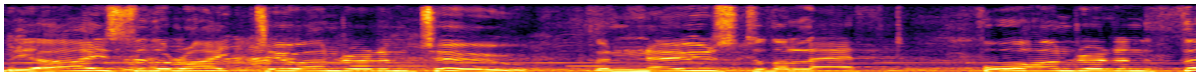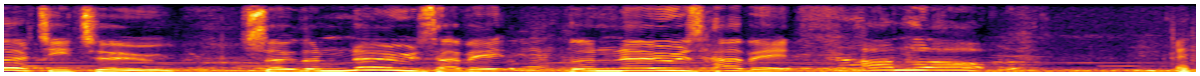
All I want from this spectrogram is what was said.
The eyes to the right, 202. The nose to the left, 432. So the nose have it, the nose have it. Unlock! Et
